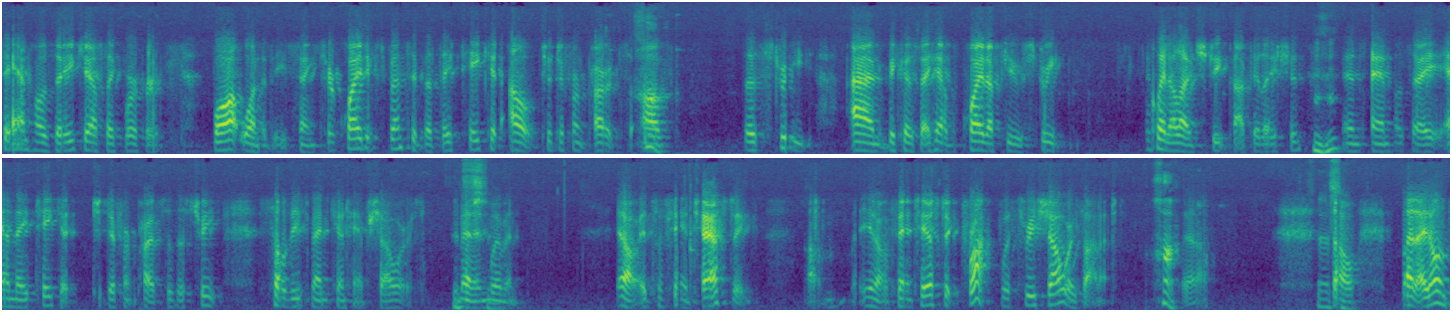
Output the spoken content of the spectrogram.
San Jose Catholic worker bought one of these things. They're quite expensive, but they take it out to different parts of the street, and because they have quite a few street, quite a large street population Mm-hmm. in San Jose, and they take it to different parts of the street, so these men can have showers, men and women. You know, it's a fantastic, um, you know, a fantastic truck with three showers on it. Huh. You know, so, but I don't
